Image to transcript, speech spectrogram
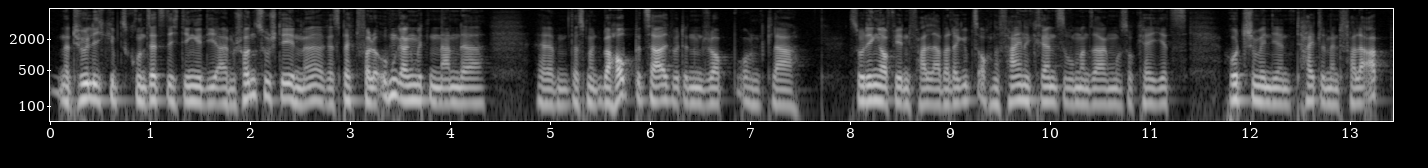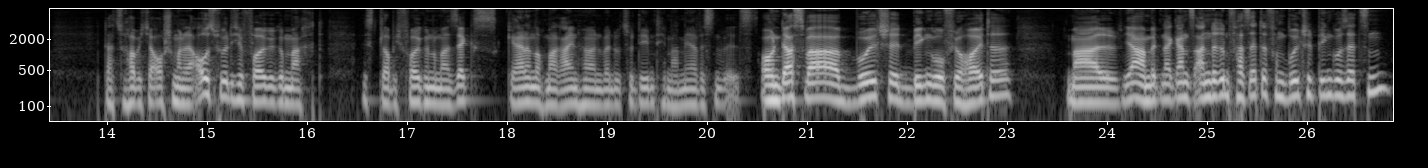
Natürlich gibt es grundsätzlich Dinge, die einem schon zustehen, ne? respektvoller Umgang miteinander, ähm, dass man überhaupt bezahlt wird in einem Job und klar, so Dinge auf jeden Fall. Aber da gibt es auch eine feine Grenze, wo man sagen muss, okay, jetzt rutschen wir in die Entitlement-Falle ab. Dazu habe ich ja auch schon mal eine ausführliche Folge gemacht ist, glaube ich, Folge Nummer 6. Gerne nochmal reinhören, wenn du zu dem Thema mehr wissen willst. Und das war Bullshit Bingo für heute. Mal, ja, mit einer ganz anderen Facette von Bullshit Bingo setzen.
